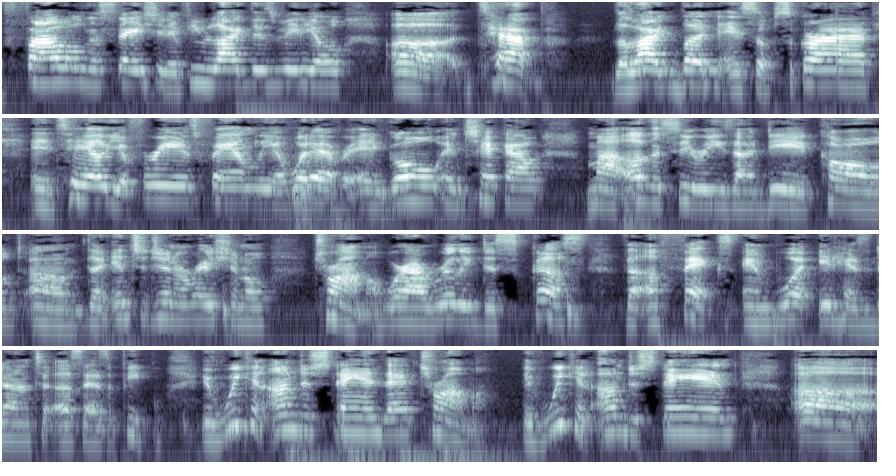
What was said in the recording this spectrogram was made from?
Follow the station. If you like this video, uh, tap the like button and subscribe and tell your friends, family, and whatever. And go and check out my other series I did called um, The Intergenerational Trauma, where I really discuss the effects and what it has done to us as a people. If we can understand that trauma, if we can understand uh,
